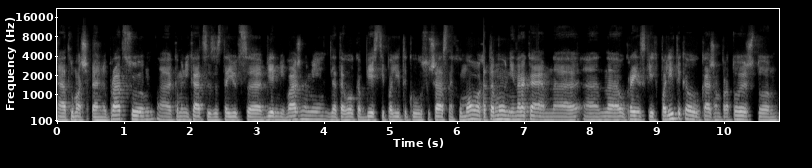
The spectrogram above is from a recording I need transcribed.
тлумачальную працу камунікацыі застаюцца вельмі важными для того каб весці палітыку ў сучасных умовах. Тому не наракаем на на украінскіх палітыкаў кажам про тое что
